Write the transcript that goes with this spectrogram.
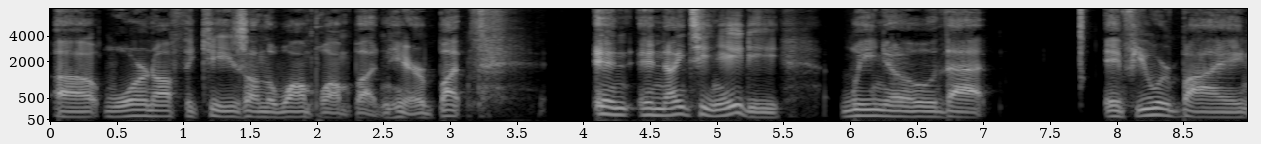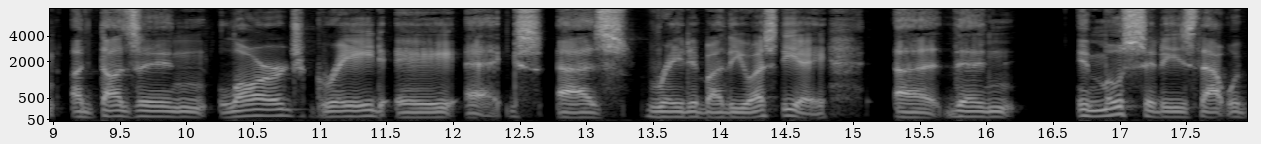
uh, worn off the keys on the womp womp button here. But in, in 1980, we know that if you were buying a dozen large grade A eggs as rated by the USDA, uh, then in most cities that would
